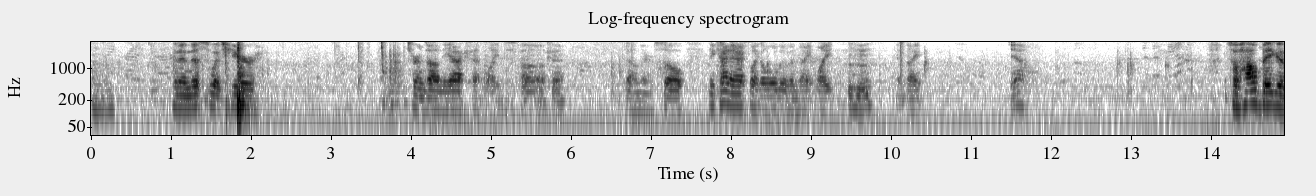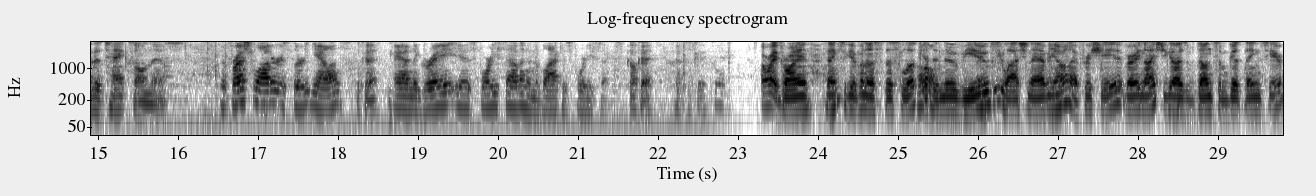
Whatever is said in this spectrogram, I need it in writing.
Mhm. and then this switch here turns on the accent lights oh, okay. down there. So it kind of acts like a little bit of a night light Mm-hmm. at night. Yeah. So how big are the tanks on this? The fresh water is 30 gallons, Okay. and the gray is 47, and the black is 46. Okay. Yes. Okay, cool. All right, Bryan. Thanks for giving us this look at Oh, the new View slash Navion. I appreciate it. Very nice. You guys have done some good things here.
